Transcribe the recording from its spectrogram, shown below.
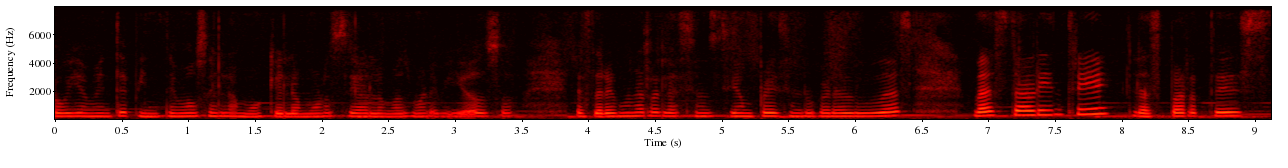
obviamente pintemos el amor, que el amor sea lo más maravilloso. Estar en una relación siempre, sin lugar a dudas, va a estar entre las partes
